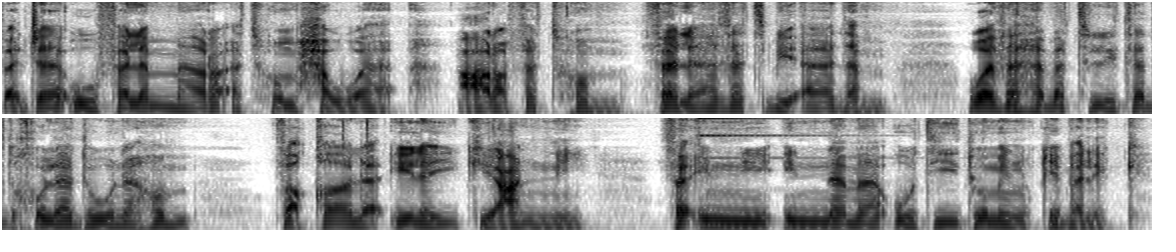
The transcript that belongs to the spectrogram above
فجاءوا فلما رأتهم حواء عرفتهم فلاذت بآدم وذهبت لتدخل دونهم فقال إليك عني فإني إنما أوتيت من قبلك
